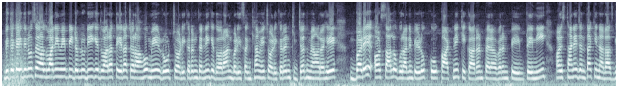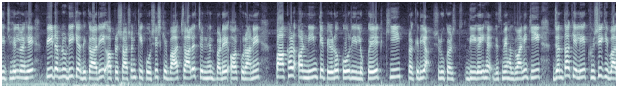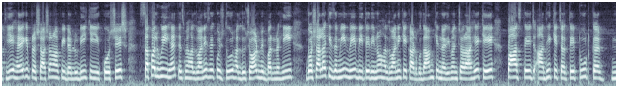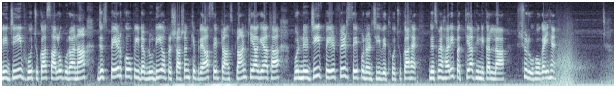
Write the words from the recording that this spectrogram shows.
बीते कई दिनों से हल्द्वानी में पीडब्ल्यूडी के द्वारा तेरह चौराहों में रोड चौड़ीकरण करने के दौरान बड़ी संख्या में चौड़ीकरण की जद में आ रहे बड़े और सालों पुराने पेड़ों को काटने के कारण पर्यावरण प्रेमी और स्थानीय जनता की नाराज़गी झेल रहे पीडब्ल्यूडी के अधिकारी और प्रशासन की कोशिश के बाद चालीस चिन्हित बड़े और पुराने पाखड़ और नीम के पेड़ों को रिलोकेट की प्रक्रिया शुरू कर दी गई है, जिसमें हल्द्वानी की जनता के लिए खुशी की बात यह है कि प्रशासन और पीडब्ल्यूडी की ये कोशिश सफल हुई है, जिसमें हल्द्वानी से कुछ दूर हल्दूचौड़ में बन रही गौशाला की ज़मीन में बीते दिनों हल्द्वानी के काठगोदाम के नरीमन चौराहे के पास तेज आंधी के चलते टूटकर निर्जीव हो चुका सालों पुराना, जिस पेड़ को पीडब्ल्यूडी और प्रशासन के प्रयास से ट्रांसप्लांट किया गया था, वो निर्जीव पेड़ फिर से पुनर्जीवित हो चुका है, जिसमें हरी पत्तियाँ भी निकलना शुरू हो गई हैं।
